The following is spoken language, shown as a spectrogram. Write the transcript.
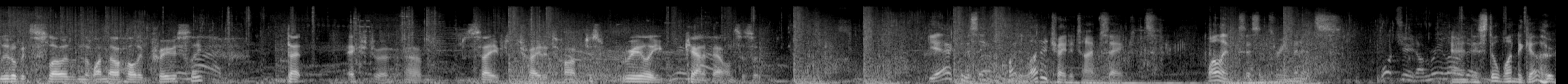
little bit slower than the one they were holding previously, that extra um, saved trader time just really counterbalances it. Yeah, actually, we're seeing quite a lot of trader time saved. It's well in excess of three minutes, Watch it, I'm reloading. and there's still one to go.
